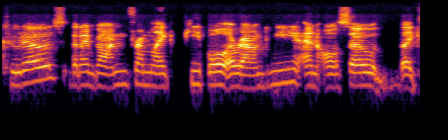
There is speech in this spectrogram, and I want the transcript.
kudos that I've gotten from like people around me and also like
